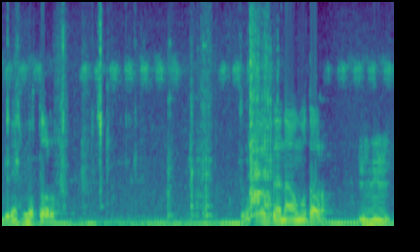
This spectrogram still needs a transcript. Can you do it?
Binas motor. Tungkol na ang motor. Mhm.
